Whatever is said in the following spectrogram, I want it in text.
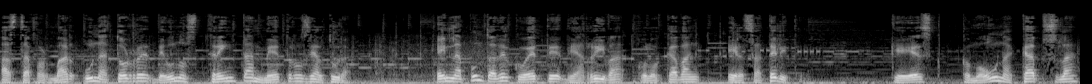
hasta formar una torre de unos 30 metros de altura. En la punta del cohete de arriba colocaban el satélite, que es como una cápsula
